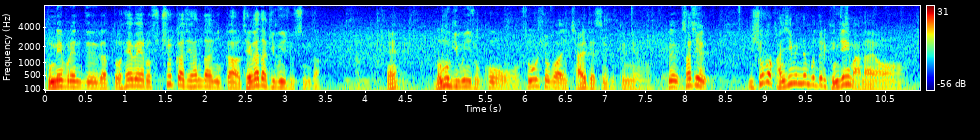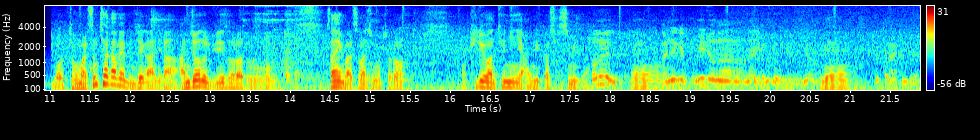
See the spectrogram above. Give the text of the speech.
국내 브랜드가 또 해외로 수출까지 한다니까 제가 다 기분이 좋습니다. 예? 너무 기분이 좋고 소울 쇼바 잘 됐으면 좋겠네요. 그 사실 이 쇼바 관심 있는 분들이 굉장히 많아요. 뭐 정말 승차감의 문제가 아니라 안전을 위해서라도 사장님 말씀하신 것처럼 어, 필요한 튜닝이 아닐까 싶습니다. 저는 예. 만약에 무회전화나 이런 게 오면은요. 예. 그렇게 말씀드려요.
